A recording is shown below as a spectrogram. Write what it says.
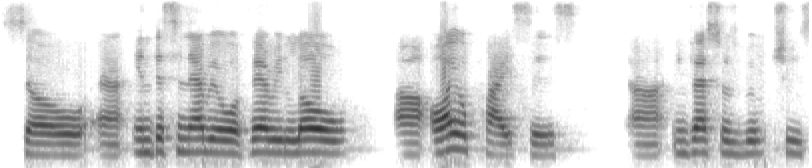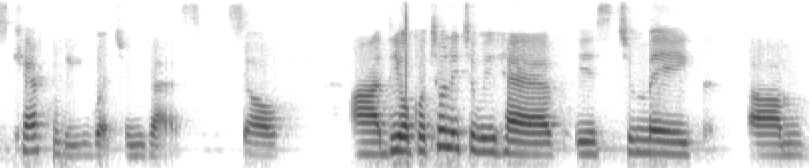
So uh, in the scenario of very low uh, oil prices, uh, investors will choose carefully what to invest. So uh, the opportunity we have is to make um,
